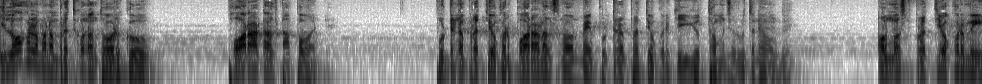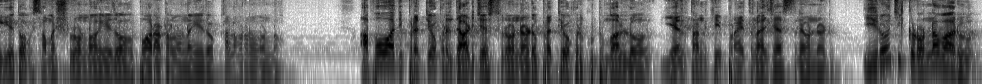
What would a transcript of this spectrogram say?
ఈ లోకంలో మనం బ్రతుకున్నంత వరకు పోరాటాలు తప్పవండి. పుట్టిన ప్రతి ఒక్కరు పోరాడాల్సిన వారమే పుట్టిన ప్రతి ఒక్కరికి యుద్ధం జరుగుతూనే ఉంది. ఆల్మోస్ట్ ప్రతి ఒక్కరిమి ఏదో ఒక సమస్యలు ఉన్నాం ఏదో ఒక పోరాటంలో ఉన్నాం ఏదో ఒక కలవరంలో ఉన్నాం. అపోవాది ప్రతి ఒక్కరిని దాడి చేస్తూనే ఉన్నాడు ప్రతి ఒక్కరి కుటుంబాల్లో ఏళ్తానికి ప్రయత్నాలు చేస్తూనే ఉన్నాడు. ఈరోజు ఇక్కడ ఉన్నవారు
